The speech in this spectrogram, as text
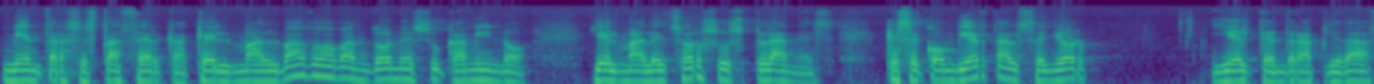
mientras está cerca, que el malvado abandone su camino y el malhechor sus planes, que se convierta al Señor y Él tendrá piedad.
